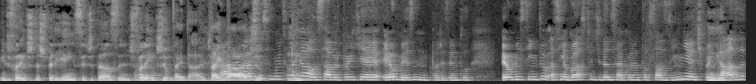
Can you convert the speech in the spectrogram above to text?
indiferente da experiência de dança, indiferente Da idade. da Ah, eu idade. acho isso muito legal, sabe? Porque eu mesmo, por exemplo, eu me sinto. Assim, eu gosto de dançar quando eu tô sozinha, tipo, Uhum. em casa,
